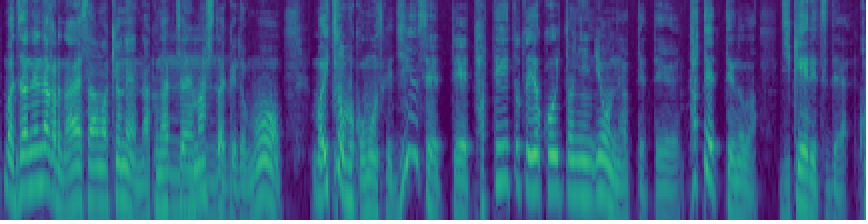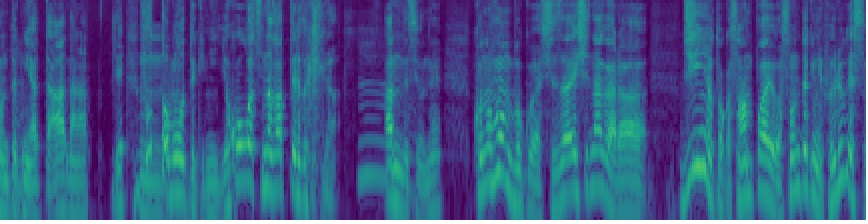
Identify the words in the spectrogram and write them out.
まあ、残念ながら、ナヤさんは去年亡くなっちゃいましたけども、まあ、いつも僕思うんですけど、人生って縦糸と横糸にようになってて、縦っていうのは時系列で、この時にやったああだなって、ふっと思う時に横が繋がってる時があるんですよね。この本僕は取材しながら、ジーニョとかサンパイオはその時にフルゲス書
